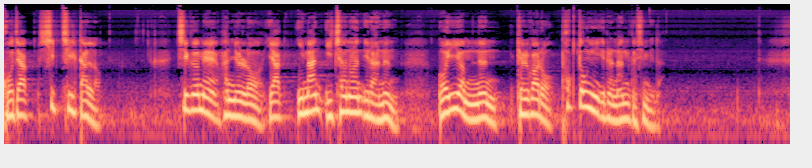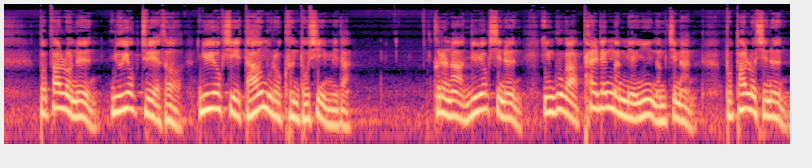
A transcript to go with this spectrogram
고작 17달러, 지금의 환율로 약 2만 2천 원이라는 어이없는 결과로 폭동이 일어난 것입니다. 버팔로는 뉴욕주에서 뉴욕시 다음으로 큰 도시입니다. 그러나 뉴욕시는 인구가 800만 명이 넘지만 버팔로시는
